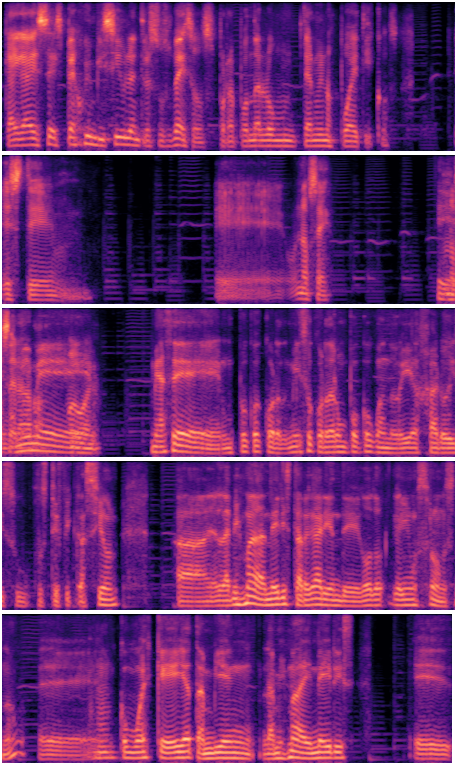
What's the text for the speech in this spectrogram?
que haga ese espejo invisible entre sus besos, por ponerlo en términos poéticos. Este, eh, no sé, Sí, no sé, a mí me, muy bueno. me hace un poco acor- me hizo acordar un poco cuando veía a Haro y su justificación a la misma Daenerys Targaryen de God of- Game of Thrones, ¿no? Eh. Como es que ella también, la misma Daenerys, eh,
